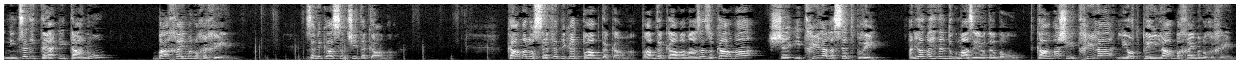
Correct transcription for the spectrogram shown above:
נמצאת אית, איתנו בחיים הנוכחיים. זה נקרא סנצ'יטה קרמה. קרמה נוספת נקראת פרבדה קרמה. פרבדה קרמה מה זה? זו קרמה שהתחילה לשאת פרי. אני עוד מעט אתן דוגמה, זה יהיה יותר ברור. קרמה שהתחילה להיות פעילה בחיים הנוכחיים.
